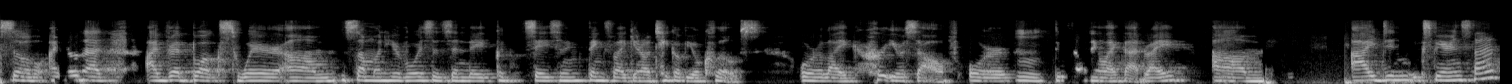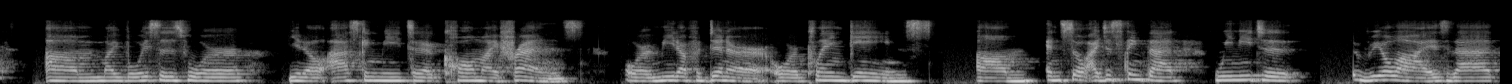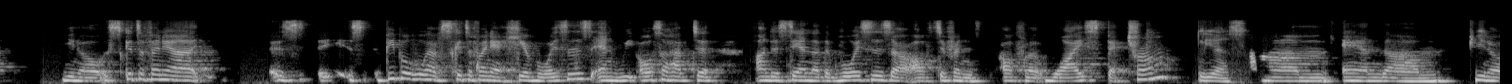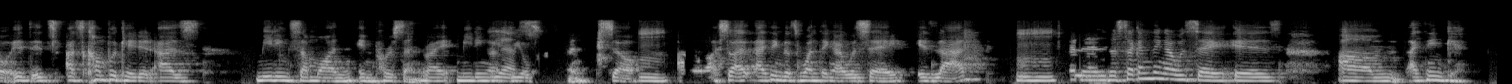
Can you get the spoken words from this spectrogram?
So I know that I've read books where um, someone hear voices and they could say things like, you know, take off your clothes or like hurt yourself or mm. do something like that, right? Mm. Um, I didn't experience that. Um, my voices were you know, asking me to call my friends or meet up for dinner or playing games. Um, and so I just think that we need to realize that, you know, schizophrenia is, is people who have schizophrenia hear voices, and we also have to understand that the voices are of different, of a wide spectrum. Yes. Um, and, um, you know, it, it's as complicated as meeting someone in person, right? Meeting a yes. real person. So, mm. uh, so I, I, think that's one thing I would say is that. Mm-hmm. And then the second thing I would say is, um, I think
